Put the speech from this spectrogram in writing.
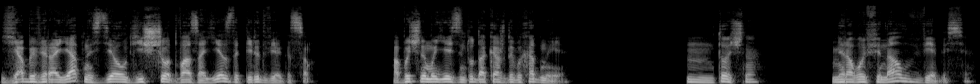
я бы, вероятно, сделал еще два заезда перед Вегасом. Обычно мы ездим туда каждые выходные. М, точно. Мировой финал в Вегасе.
